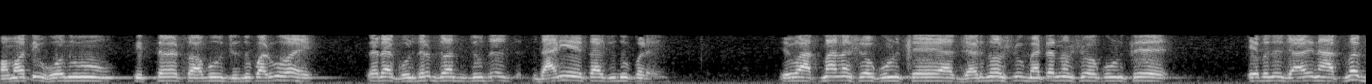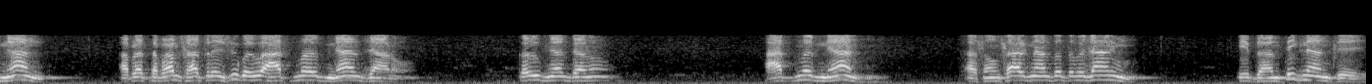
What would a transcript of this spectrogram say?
આમાંથી હોનું પિત્તળ તાબુ જુદું પાડવું હોય તો એના ગુણધર્મ જાણીએ ત્યાં જુદું પડે. એવો આત્માનો શું ગુણ છે? આ જળનો શું મેટરનો શું ગુણ છે? એ બધું જાણીને આત્મજ્ઞાન. આપણા તમામ શાસ્ત્રએ શું કહ્યું? આત્મજ્ઞાન જાણો. કયું જ્ઞાન જાણો? આત્મજ્ઞાન. આ સંસાર જ્ઞાન તો તમે જાણ્યું. એ ભ્રાંતિ જ્ઞાન છે.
